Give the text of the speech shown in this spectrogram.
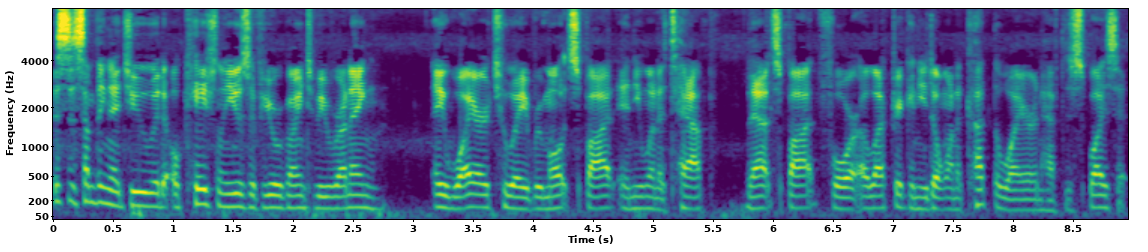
This is something that you would occasionally use if you were going to be running a wire to a remote spot and you want to tap that spot for electric and you don't want to cut the wire and have to splice it.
